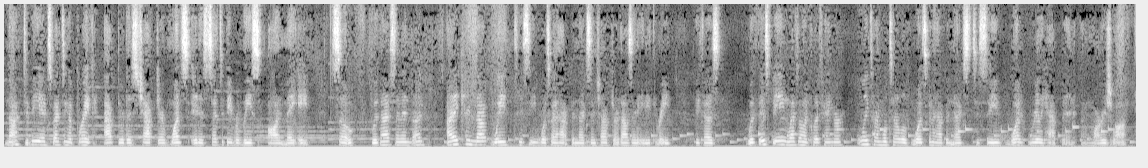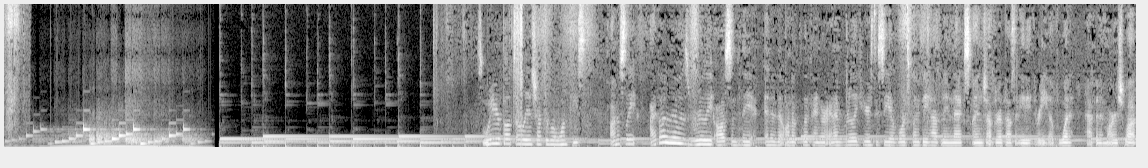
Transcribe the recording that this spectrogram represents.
not to be expecting a break after this chapter once it is set to be released on May 8th. So, with that said and done, I cannot wait to see what's going to happen next in chapter 1083 because with this being left on a cliffhanger, only time will tell of what's going to happen next to see what really happened in Mary Geoise. So, what are your thoughts on latest chapter of One Piece? Honestly, I thought it was really awesome that they ended it on a cliffhanger, and I'm really curious to see of what's going to be happening next in chapter 1083 of what happened in Schwa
